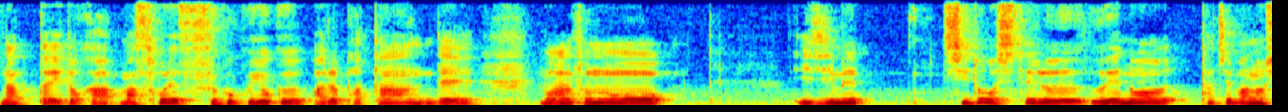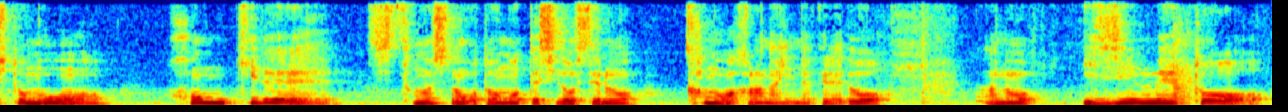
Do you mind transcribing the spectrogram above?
なったりとか、まあ、それすごくよくあるパターンでまあそのいじめ指導してる上の立場の人も本気でその人のことを思って指導してるのかもわからないんだけれどあのいじめと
